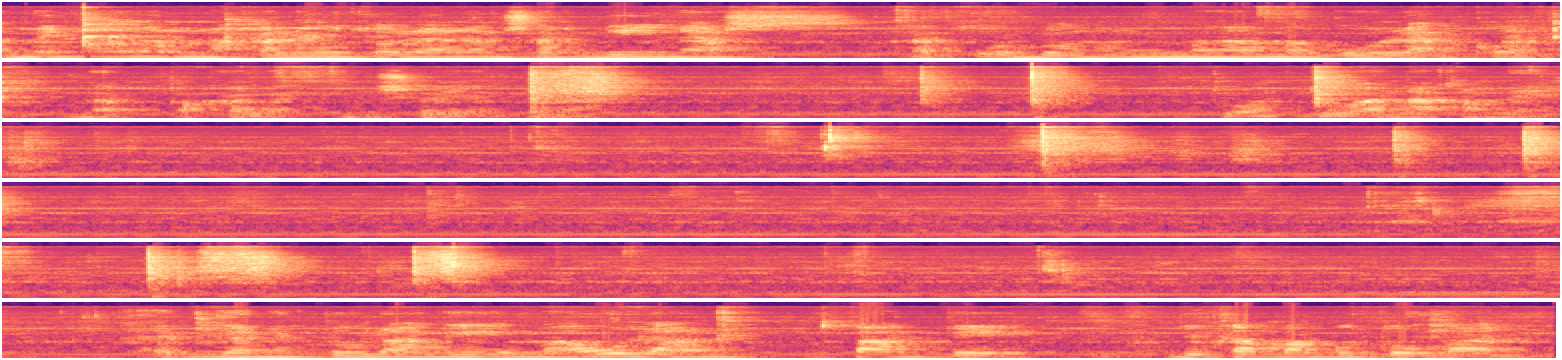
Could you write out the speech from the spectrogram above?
Amin noon, makaluto lang ng sardinas at udong ng mga magulang ko. Napakalaking saya ko na. Tuwan-tuwa na kami. Kahit ganito lagi maulan, pante, hindi ka magutuman.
